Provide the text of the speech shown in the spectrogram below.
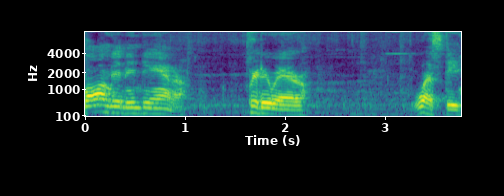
Long in Indiana. Pretty rare. Westy.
